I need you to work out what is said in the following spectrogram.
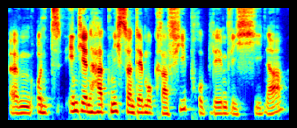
Ähm, und Indien hat nicht so ein Demografieproblem wie China.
